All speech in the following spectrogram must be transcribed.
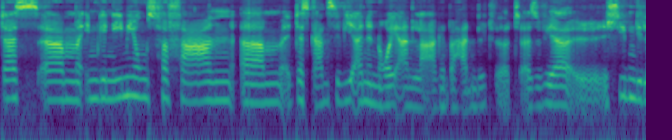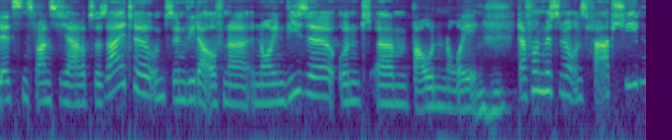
dass ähm, im Genehmigungsverfahren ähm, das Ganze wie eine Neuanlage behandelt wird. Also wir äh, schieben die letzten 20 Jahre zur Seite und sind wieder auf einer neuen Wiese und ähm, bauen neu. Mhm. Davon müssen wir uns verabschieden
